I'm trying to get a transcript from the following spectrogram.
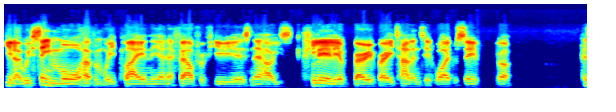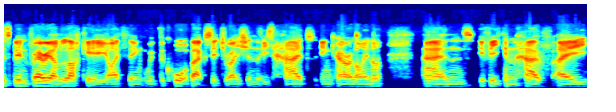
you know, we've seen more, haven't we, play in the NFL for a few years now. He's clearly a very, very talented wide receiver. Has been very unlucky, I think, with the quarterback situation that he's had in Carolina. And if he can have a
